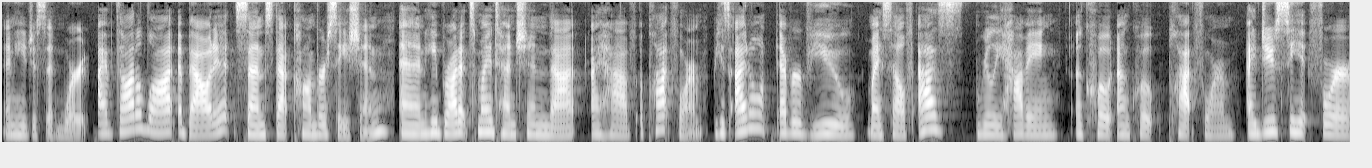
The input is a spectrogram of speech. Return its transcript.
And he just said, word. I've thought a lot about it since that conversation, and he brought it to my attention that I have a platform because I don't ever view myself as really having a quote unquote platform. I do see it for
